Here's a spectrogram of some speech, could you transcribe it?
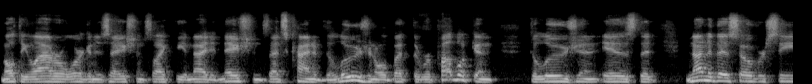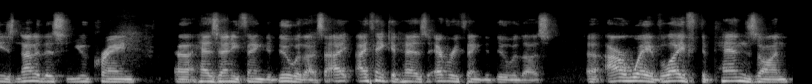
multilateral organizations like the United Nations. That's kind of delusional. But the Republican delusion is that none of this overseas, none of this in Ukraine uh, has anything to do with us. I, I think it has everything to do with us. Uh, our way of life depends on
